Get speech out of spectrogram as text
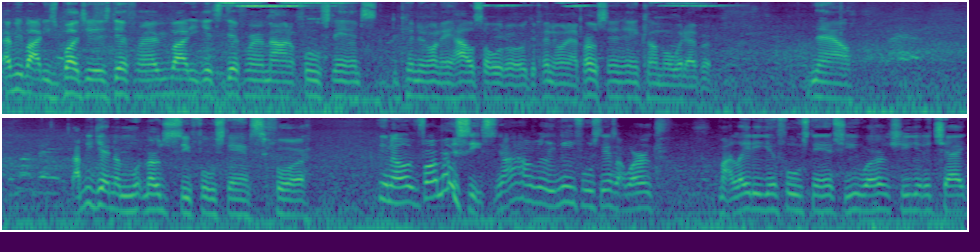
everybody's budget is different. Everybody gets different amount of food stamps depending on their household or depending on that person, income or whatever. Now, I be getting emergency food stamps for, you know, for emergencies. You know, I don't really need food stamps. I work. My lady get food stamps. She works. She get a check.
